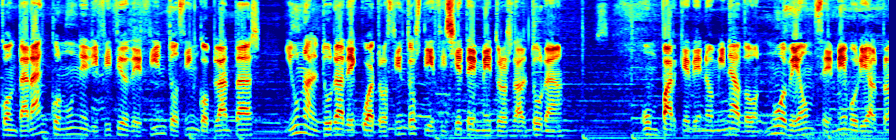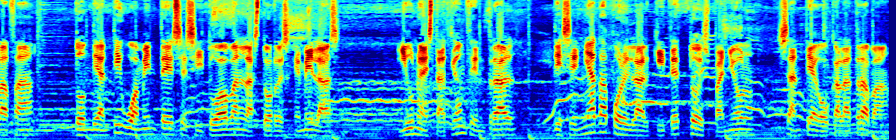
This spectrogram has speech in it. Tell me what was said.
contarán con un edificio de 105 plantas y una altura de 417 metros de altura. Un parque denominado 911 Memorial Plaza, donde antiguamente se situaban las Torres Gemelas, y una estación central diseñada por el arquitecto español Santiago Calatrava.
